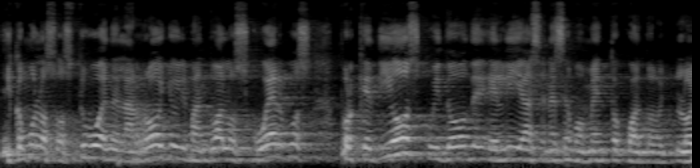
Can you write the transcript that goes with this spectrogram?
y cómo lo sostuvo en el arroyo y mandó a los cuervos, porque Dios cuidó de Elías en ese momento cuando lo,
